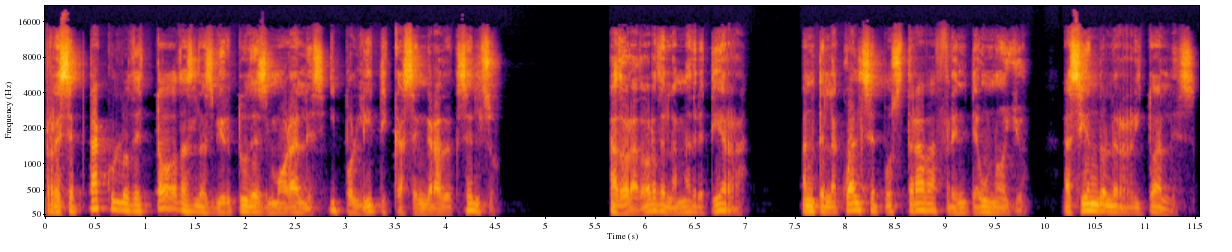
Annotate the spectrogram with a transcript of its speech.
receptáculo de todas las virtudes morales y políticas en grado excelso, adorador de la Madre Tierra, ante la cual se postraba frente a un hoyo, haciéndole rituales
